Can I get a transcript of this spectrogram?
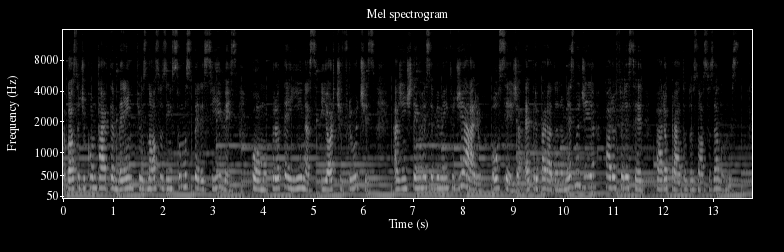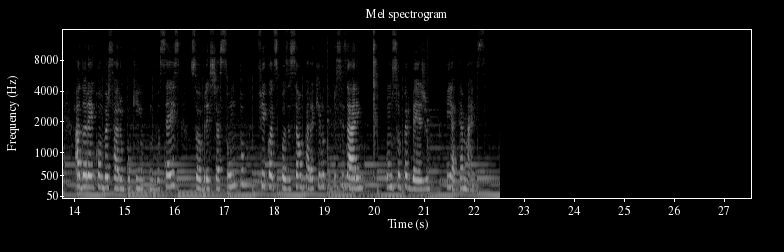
Eu gosto de contar também que os nossos insumos perecíveis, como proteínas e hortifrutis, a gente tem um recebimento diário, ou seja, é preparado no mesmo dia para oferecer para o prato dos nossos alunos. Adorei conversar um pouquinho com vocês sobre este assunto. Fico à disposição para aquilo que precisarem. Um super beijo e até mais!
